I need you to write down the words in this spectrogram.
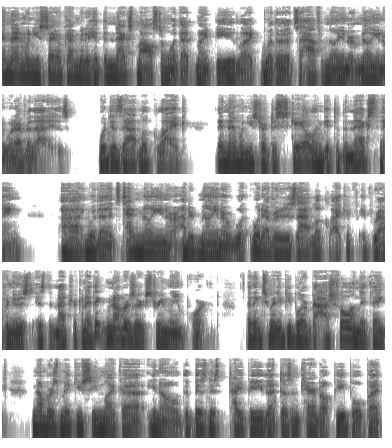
And then when you say, okay, I'm going to hit the next milestone, what that might be, like whether it's a half a million or a million or whatever that is, what does that look like? And then when you start to scale and get to the next thing, uh, whether it's 10 million or 100 million or wh- whatever does that look like if, if revenue is, is the metric. And I think numbers are extremely important. I think too many people are bashful and they think numbers make you seem like a, you know, the business typey that doesn't care about people, but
